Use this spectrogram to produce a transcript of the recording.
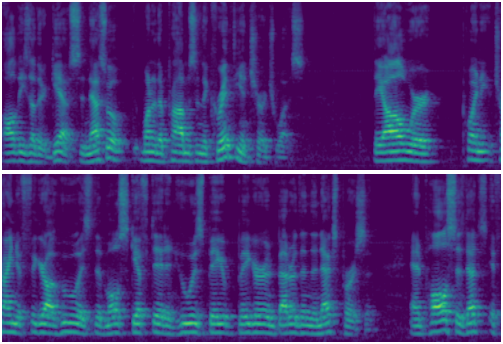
all these other gifts, and that's what one of the problems in the Corinthian church was. They all were pointing, trying to figure out who was the most gifted and who was bigger, bigger and better than the next person. And Paul says that's if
